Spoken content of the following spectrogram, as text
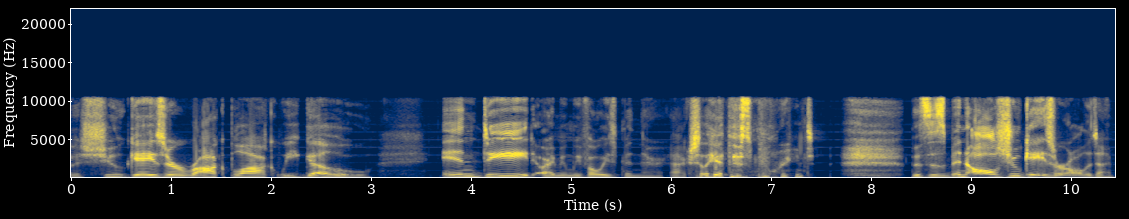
A shoegazer rock block we go. Indeed. I mean, we've always been there, actually, at this point. this has been all shoegazer all the time.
